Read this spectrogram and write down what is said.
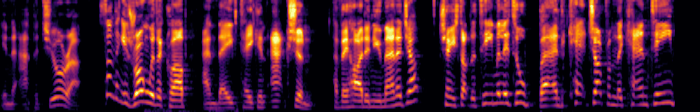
in the Apertura. Something is wrong with the club, and they've taken action. Have they hired a new manager? Changed up the team a little, banned ketchup from the canteen?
